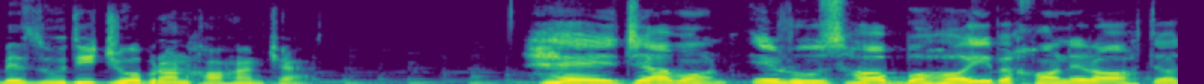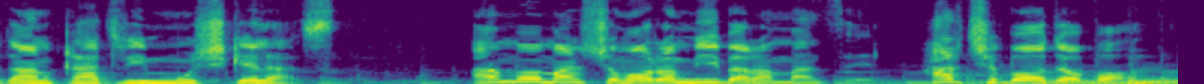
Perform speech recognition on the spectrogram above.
به زودی جبران خواهم کرد. هی hey, جوان این روزها بهایی به خانه راه دادن قدری مشکل است. اما من شما را می‌برم منزل. هرچه بادا باد.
